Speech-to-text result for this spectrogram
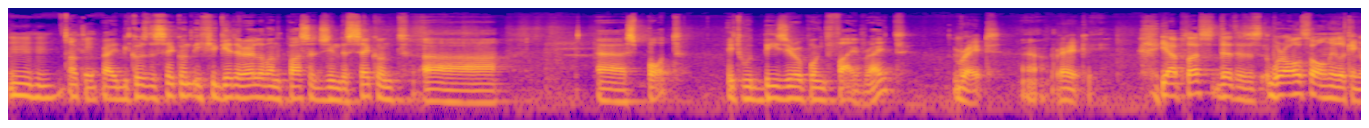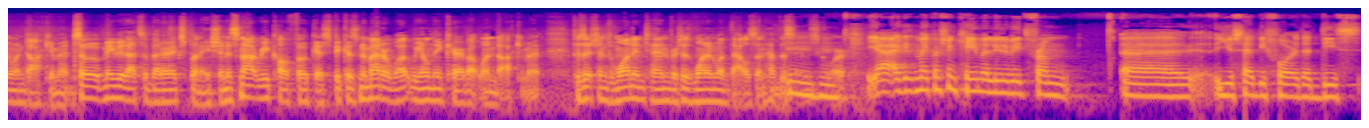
Mm-hmm. Okay. Right, because the second, if you get a relevant passage in the second uh, uh, spot, it would be 0.5, right? Right. Yeah. Right. Yeah. Plus, this is, we're also only looking at one document, so maybe that's a better explanation. It's not recall focused because no matter what, we only care about one document. Positions one in ten versus one in one thousand have the same score. Yeah, I guess my question came a little bit from uh, you said before that this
